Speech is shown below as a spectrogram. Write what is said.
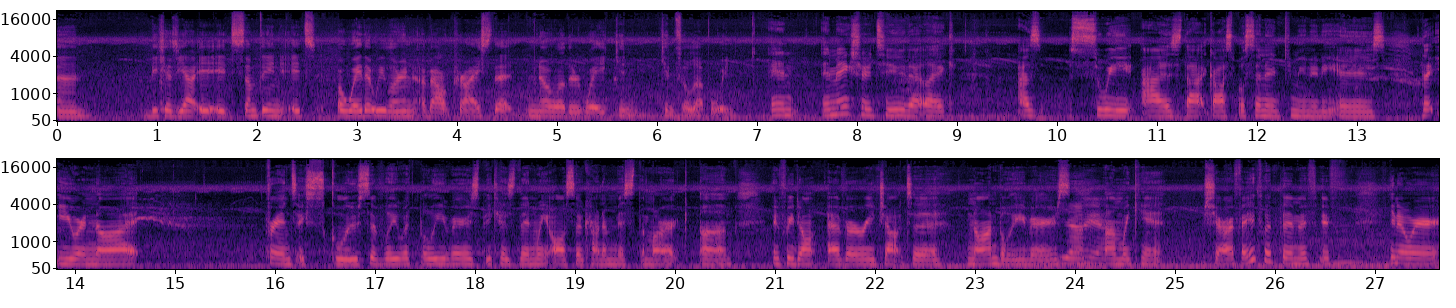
Um, because yeah, it, it's something. It's a way that we learn about Christ that no other way can can fill that void. and and make sure too that like as sweet as that gospel centered community is, that you are not friends exclusively with believers because then we also kind of miss the mark. Um, if we don't ever reach out to non believers, Yeah. Oh, yeah. um, we can't share our faith with them. If, if you know, we're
